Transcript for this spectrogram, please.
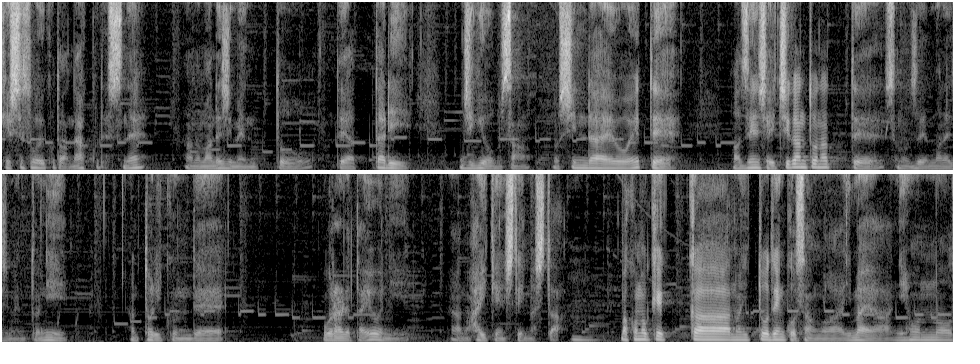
決してそういうことはなくですねあのマネジメントであったり事業部さんの信頼を得て、まあ、全社一丸となってその税務マネジメントに取り組んでおられたようにあの拝見していました、うん、まあ、この結果の日東電工さんは今や日本の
